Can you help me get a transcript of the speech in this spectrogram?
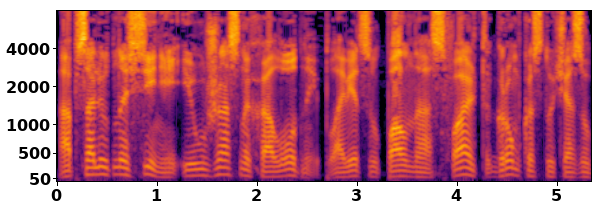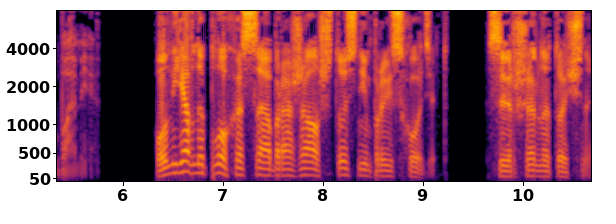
Абсолютно синий и ужасно холодный, пловец упал на асфальт, громко стуча зубами. Он явно плохо соображал, что с ним происходит. Совершенно точно,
